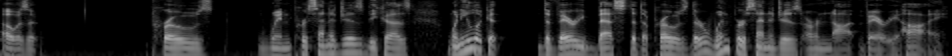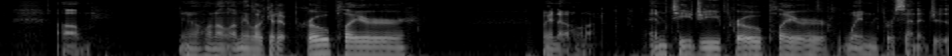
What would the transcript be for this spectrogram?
Oh, was it pros win percentages? Because when you look at the very best of the pros, their win percentages are not very high. Um, you know, hold on, let me look at it. Pro player. Wait, no, hold on. MTG pro player win percentages.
